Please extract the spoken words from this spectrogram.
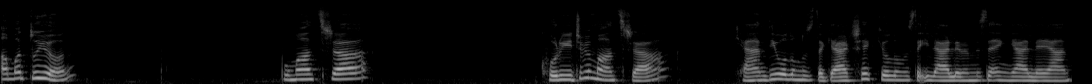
Ama duyun. Bu mantra koruyucu bir mantra kendi yolumuzda, gerçek yolumuzda ilerlememizi engelleyen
